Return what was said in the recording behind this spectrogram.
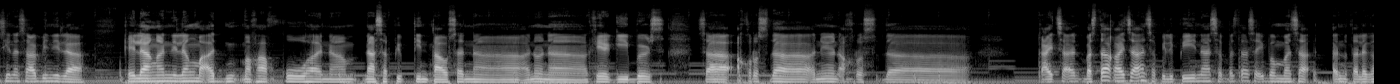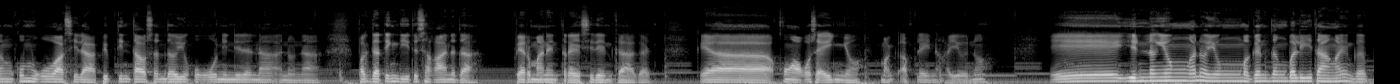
sinasabi nila, kailangan nilang ma makakuha na nasa 15,000 na ano na caregivers sa across the ano yun, across the kahit saan basta kahit saan sa Pilipinas sa basta sa ibang bansa ano talagang kumukuha sila. 15,000 daw yung kukunin nila na ano na pagdating dito sa Canada permanent resident ka agad. Kaya kung ako sa inyo mag-apply na kayo no? Eh yun lang yung ano yung magandang balita ngayon. Ga-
